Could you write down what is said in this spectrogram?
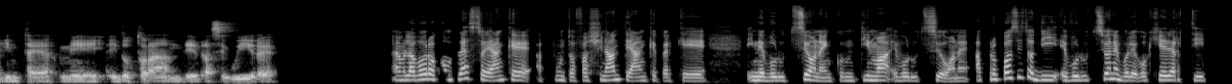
gli interni, i dottorandi da seguire. È un lavoro complesso e anche appunto affascinante anche perché in evoluzione, in continua evoluzione. A proposito di evoluzione volevo chiederti,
